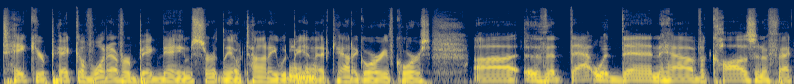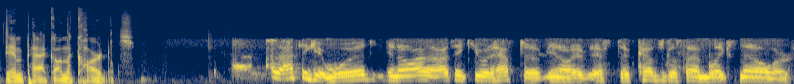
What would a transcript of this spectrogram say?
take your pick of whatever big names, certainly Ohtani would be mm-hmm. in that category, of course, uh, that that would then have a cause and effect impact on the Cardinals. I think it would. You know, I, I think you would have to. You know, if, if the Cubs go sign Blake Snell or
